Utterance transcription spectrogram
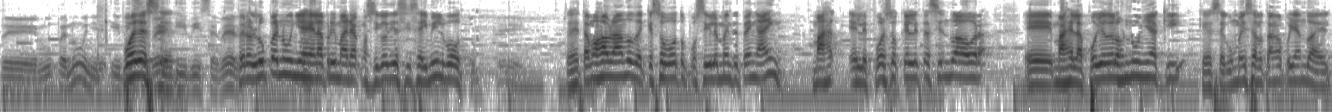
de Lupe Núñez. Y Puede ser. Y viceversa. Pero Lupe Núñez en la primaria consiguió 16 mil votos. Entonces estamos hablando de que esos votos posiblemente estén ahí, más el esfuerzo que él está haciendo ahora, eh, más el apoyo de los Núñez aquí, que según me dicen lo están apoyando a él.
